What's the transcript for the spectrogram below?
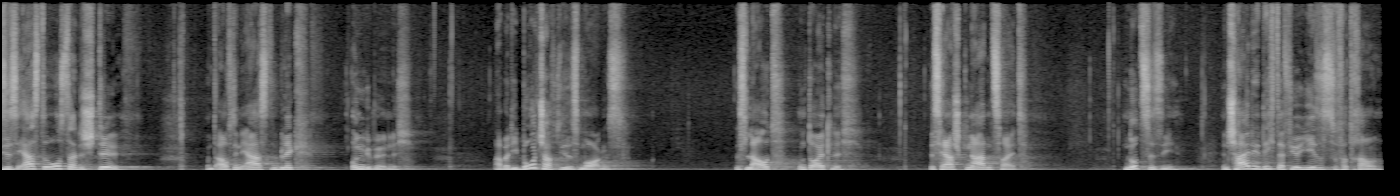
Dieses erste Ostern ist still und auf den ersten Blick ungewöhnlich. Aber die Botschaft dieses Morgens ist laut und deutlich. Es herrscht Gnadenzeit. Nutze sie. Entscheide dich dafür, Jesus zu vertrauen.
